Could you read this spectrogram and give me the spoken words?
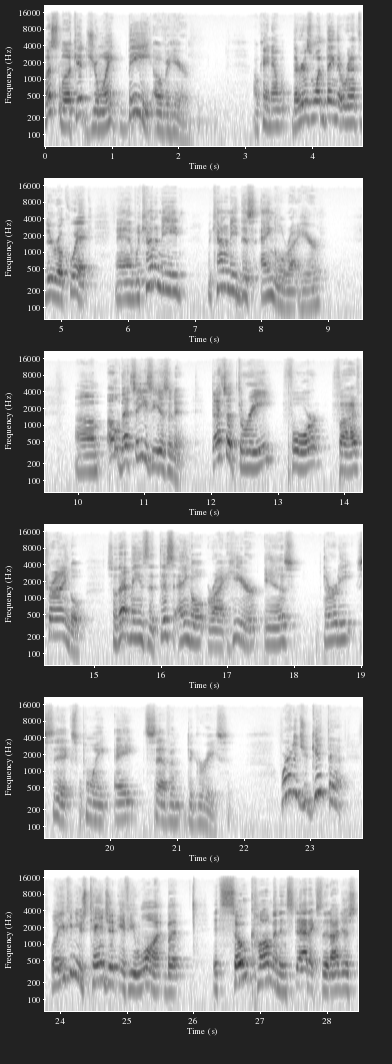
Let's look at joint B over here. Okay, now there is one thing that we're going to have to do real quick, and we kind of need we kind of need this angle right here. Um, oh, that's easy, isn't it? That's a three, four, five triangle. So that means that this angle right here is 36.87 degrees. Where did you get that? Well, you can use tangent if you want, but it's so common in statics that I just,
